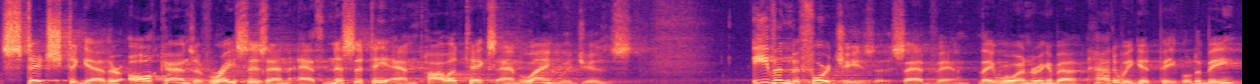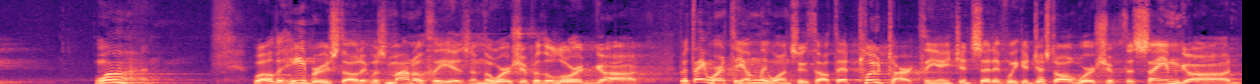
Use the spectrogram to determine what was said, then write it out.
stitched together all kinds of races and ethnicity and politics and languages. Even before Jesus' advent, they were wondering about how do we get people to be one. Well, the Hebrews thought it was monotheism, the worship of the Lord God. But they weren't the only ones who thought that. Plutarch, the ancient, said if we could just all worship the same God,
